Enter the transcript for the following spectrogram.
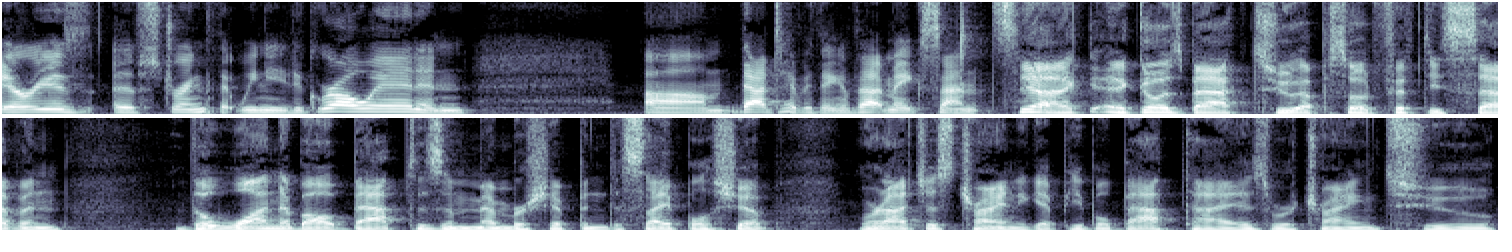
areas of strength that we need to grow in and um, that type of thing, if that makes sense. Yeah, it, goes back to episode 57, the one about baptism, membership, and discipleship. We're not just trying to get people baptized, we're trying to,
